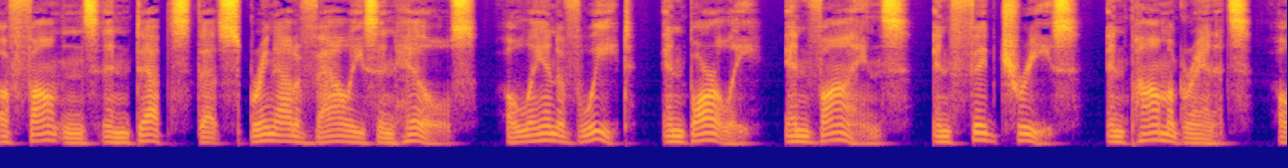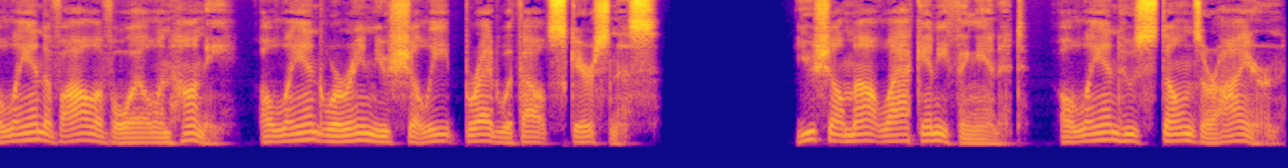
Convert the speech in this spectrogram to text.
of fountains and depths that spring out of valleys and hills, a land of wheat, and barley, and vines, and fig trees, and pomegranates, a land of olive oil and honey, a land wherein you shall eat bread without scarceness you shall not lack anything in it, a land whose stones are iron,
